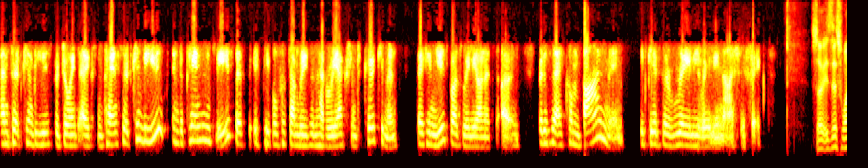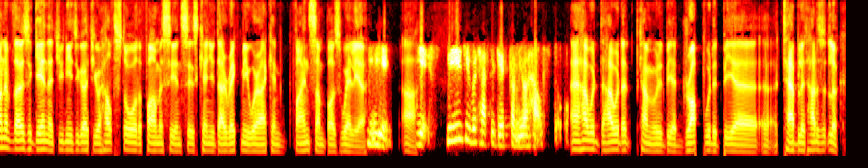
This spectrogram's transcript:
and so it can be used for joint aches and pains. So it can be used independently. So if, if people for some reason have a reaction to curcumin, they can use boswellia on its own. But if they combine them, it gives a really, really nice effect. So is this one of those again that you need to go to your health store or the pharmacy and says, "Can you direct me where I can find some boswellia"? Yes. Ah. Yes. These you would have to get from your health store. Uh, how would how would it come? Would it be a drop? Would it be a, a tablet? How does it look?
